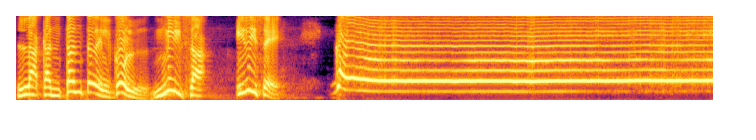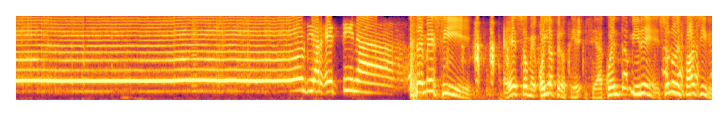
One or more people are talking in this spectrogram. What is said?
la cantante del gol, Nilsa, y dice... ¡Gol! de Argentina. De Messi. Eso me. Oiga, pero se da cuenta, mire, eso no es fácil.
